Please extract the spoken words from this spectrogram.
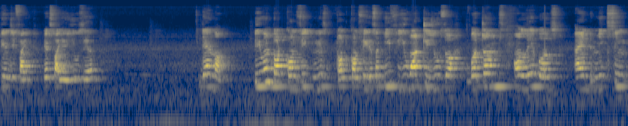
PNG file. That's why I use here. Then uh, p1.config means configuration. If you want to use the buttons or labels and mixing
